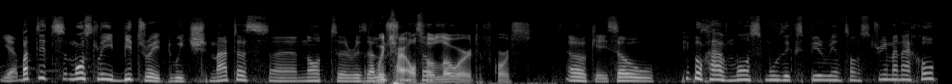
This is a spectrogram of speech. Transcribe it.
Yeah, but it's mostly bitrate which matters, uh, not uh, resolution. which I also itself. lowered, of course. Okay, so people have more smooth experience on stream, and I hope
